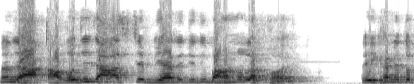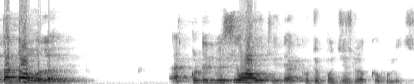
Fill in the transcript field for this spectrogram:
না কাগজে যা আসছে, বিহারে যদি বাহান্ন লাখ হয়, তো এইখানে তো তার ডবল হবে। এক কোটির বেশি হওয়া উচিত, এক কোটি পঁচিশ লক্ষ বলেছি।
